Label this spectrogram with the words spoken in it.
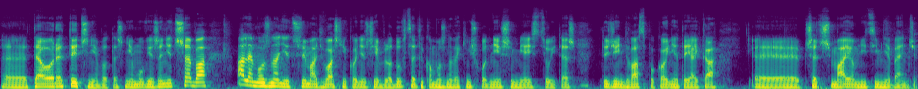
e, teoretycznie, bo też nie mówię, że nie trzeba, ale można nie trzymać właśnie koniecznie w lodówce, tylko można w jakimś chłodniejszym miejscu i też tydzień, dwa spokojnie te jajka e, przetrzymają, nic im nie będzie.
